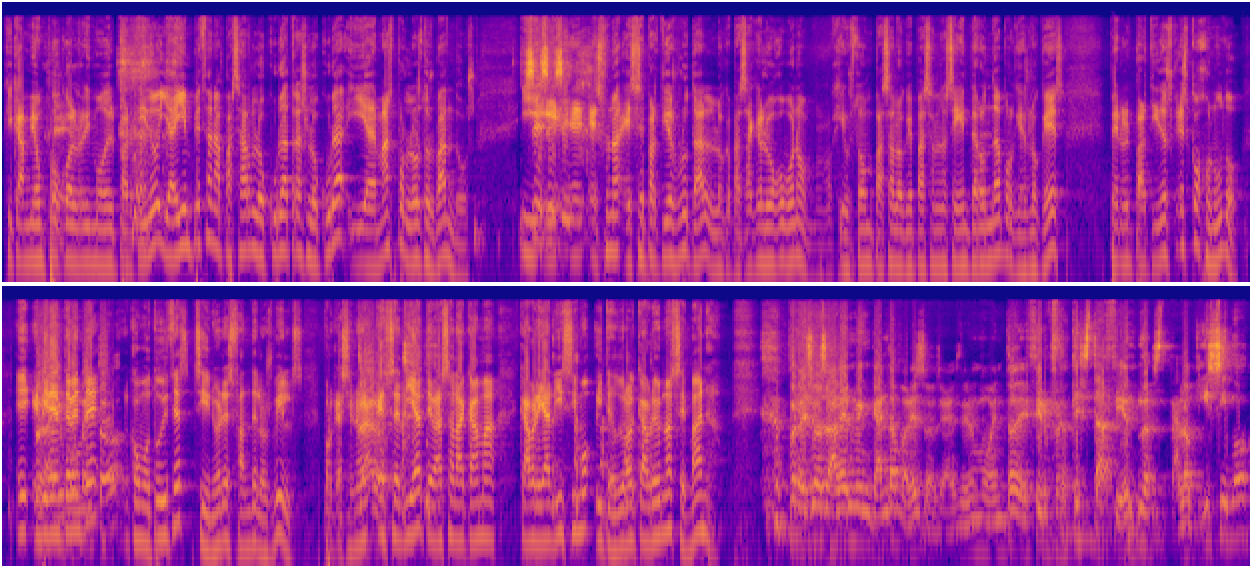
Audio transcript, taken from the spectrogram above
que cambia un poco el ritmo del partido y ahí empiezan a pasar locura tras locura y además por los dos bandos. Y, Es una, ese partido es brutal. Lo que pasa que luego, bueno, Houston pasa lo que pasa en la siguiente ronda porque es lo que es. Pero el partido es, cojonudo. E, evidentemente, como tú dices, si no eres fan de los Bills. Porque si no, ese día te vas a la cama cabreadísimo y te dura el cabreo una semana. Pero eso, Salen me encanta por eso. O sea, es un momento de decir, ¿pero qué está haciendo? Está loquísimo.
